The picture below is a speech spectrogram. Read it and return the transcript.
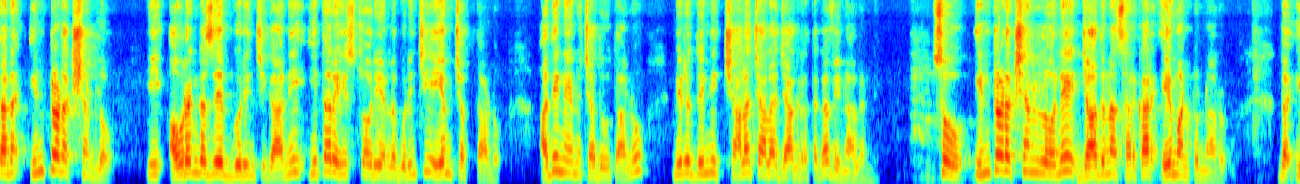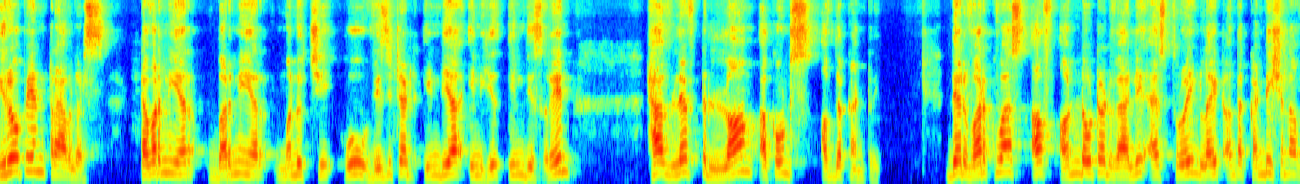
తన ఇంట్రొడక్షన్లో ఈ ఔరంగజేబ్ గురించి కానీ ఇతర హిస్టోరియన్ల గురించి ఏం చెప్తాడో అది నేను చదువుతాను. మీరు దీన్ని చాలా చాలా జాగ్రత్తగా వినాలండి. సో ఇంట్రొడక్షన్లోనే జాదునాథ్ సర్కార్ ఏమంటున్నారు? The European travellers Tavernier Bernier Manucci who visited India in his in this reign have left long accounts of the country. their work was of undoubted value as throwing light on the condition of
